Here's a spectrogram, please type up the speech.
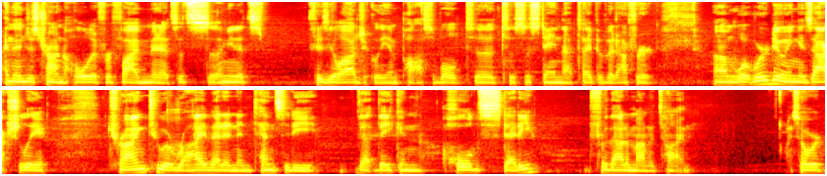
and then just trying to hold it for five minutes. It's, I mean, it's physiologically impossible to to sustain that type of an effort. Um, what we're doing is actually trying to arrive at an intensity that they can hold steady for that amount of time. So we're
